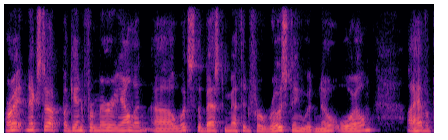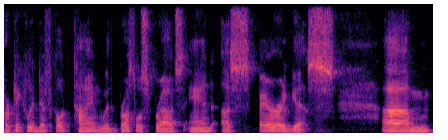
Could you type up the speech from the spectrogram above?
All right, next up again from Mary Ellen. Uh, what's the best method for roasting with no oil? I have a particularly difficult time with Brussels sprouts and asparagus. Um,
